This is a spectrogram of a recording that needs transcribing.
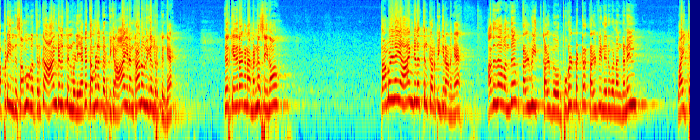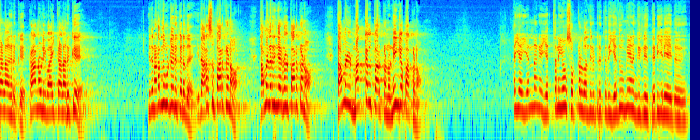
அப்படி இந்த சமூகத்திற்கு ஆங்கிலத்தின் வழியாக தமிழை கற்பிக்கிறான். ஆயிரம் காணொலிகள் இருக்குங்க. இதற்கு எதிராக நாம் என்ன செய்தோம்? தமிழை ஆங்கிலத்தில் கற்பிக்கிறானுங்க. அதுதான் வந்து கல்வி கல்வி ஒரு புகழ்பெற்ற கல்வி நிறுவனங்களில் வாய்க்காலாக இருக்குது காணொளி வாய்க்காலாக இருக்குது இது நடந்து கொண்டு இருக்கிறது. இது அரசு பார்க்கணும். தமிழறிஞர்கள் பார்க்கணும். தமிழ் மக்கள் பார்க்கணும். நீங்கள் பார்க்கணும். ஐயா என்னங்க எத்தனையோ சொற்கள் வந்துக்கிட்டு இருக்குது. எதுவுமே எனக்கு தெரியலையே. இது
